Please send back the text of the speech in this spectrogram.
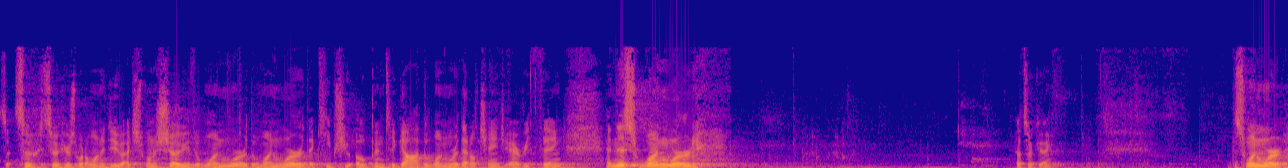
So, so, so, here's what I want to do. I just want to show you the one word, the one word that keeps you open to God, the one word that'll change everything. And this one word, that's okay. This one word,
